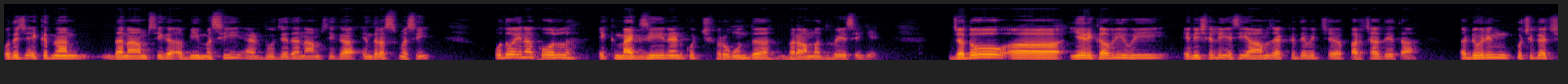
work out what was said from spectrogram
ਉਹਦੇ ਚ ਇੱਕ ਦਾ ਨਾਮ ਸੀਗਾ ਅਬੀ ਮਸੀਹ ਐਂਡ ਦੂਜੇ ਦਾ ਨਾਮ ਸੀਗਾ ਇੰਦਰਸ ਮਸੀਹ। ਉਦੋਂ ਇਹਨਾਂ ਕੋਲ ਇੱਕ ਮੈਗਜ਼ੀਨ ਐਂਡ ਕੁਝ ਰੋਂਦ ਬਰਾਮਦ ਹੋਏ ਸੀਗੇ। ਜਦੋਂ ਇਹ ਰਿਕਵਰੀ ਹੋਈ ਇਨੀਸ਼ੀਅਲੀ ਅਸੀਂ ਆਰਮਸ ਐਕਟ ਦੇ ਵਿੱਚ ਪਰਚਾ ਦੇਤਾ। ਤਾਂ ਡਿਊਰਿੰਗ ਪੁੱਛਗਿੱਛ,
